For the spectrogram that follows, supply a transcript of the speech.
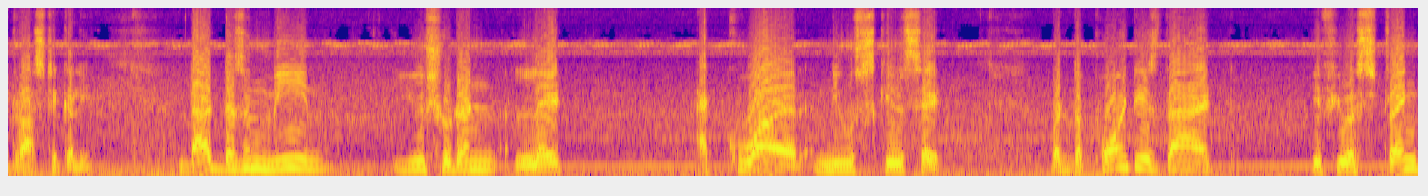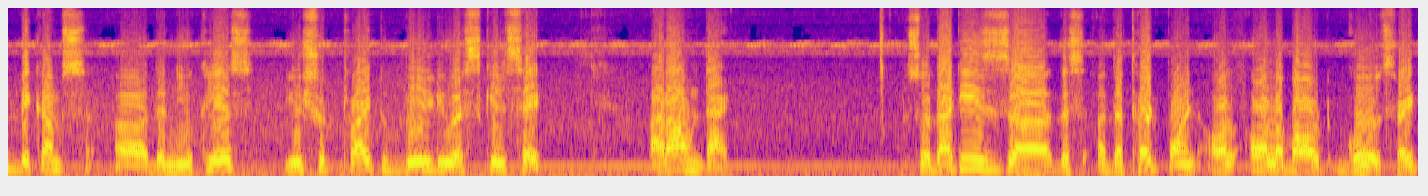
drastically. That doesn't mean you shouldn't let acquire new skill set. But the point is that if your strength becomes uh, the nucleus you should try to build your skill set around that. So that is uh, this, uh, the third point all, all about goals right?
